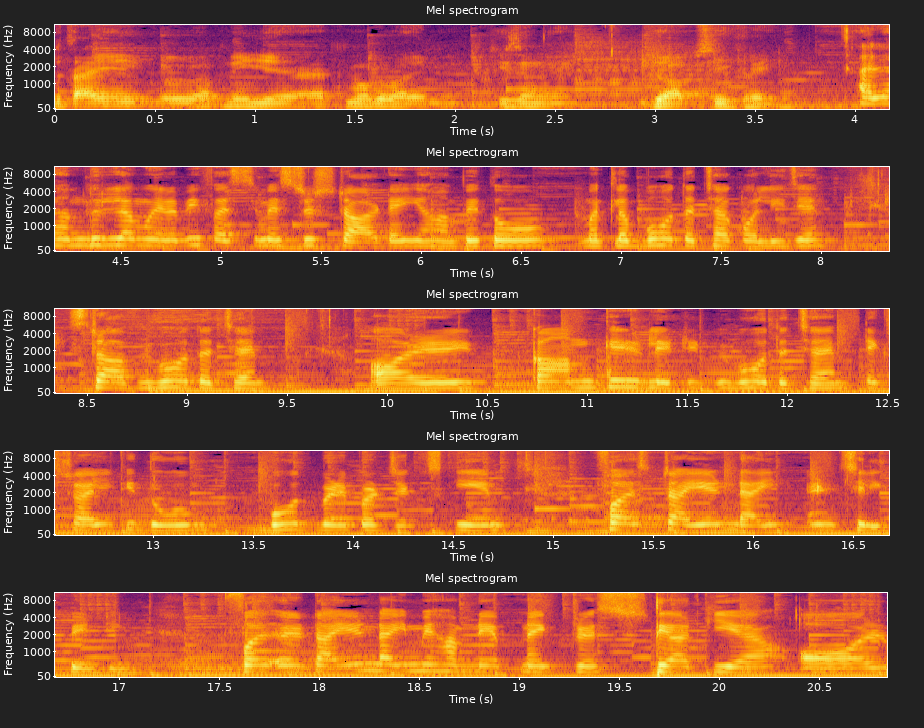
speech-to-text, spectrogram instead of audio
बताएँ अपनी ये एटमो के बारे में चीज़ों में जो आप सीख रही हैं। अल्हम्दुलिल्लाह मेरा भी फ़र्स्ट सेमेस्टर स्टार्ट है यहाँ पे तो मतलब बहुत अच्छा कॉलेज है। स्टाफ भी बहुत अच्छा है। और काम के रिलेटेड भी बहुत अच्छा है। टेक्सटाइल के दो बहुत बड़े प्रोजेक्ट्स किए हैं। First tie and dye and silk painting tie and dye में हमने अपना एक ड्रेस तैयार किया और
